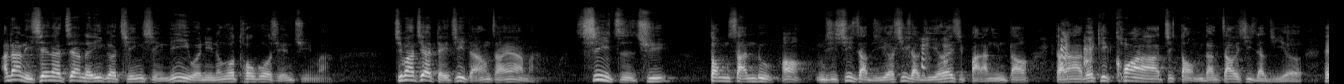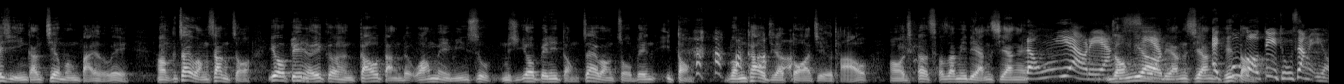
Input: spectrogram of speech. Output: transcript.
啊，那你现在这样的一个情形，你以为你能够透过选举吗？起码在地基大样怎样嘛？戏子区东山路，吼，不是四十二号，四十二号迄是别人引导，但家要去看啊，这栋唔通走去四十二号，迄是因讲正门牌号位。好，再往上走，右边有一个很高档的完美民宿，不是右边一栋，再往左边一栋，门口有一条大石头，哦，叫做什么良乡诶？荣耀良荣耀良乡，哎，Google 地图上有。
